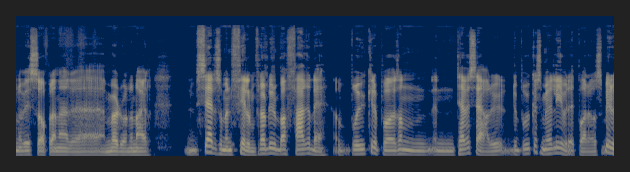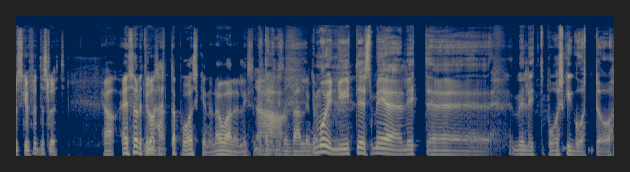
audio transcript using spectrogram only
når vi så på den her uh, Murder on the Nile. Se det som en film, for da blir du bare ferdig. Og bruke det på sånn en TV-serie. Du, du bruker så mye av livet ditt på det, og så blir du skuffet til slutt. Ja, jeg så det til og med etter påsken, og da var det liksom, Ja. det var veldig Det må jo nytes med litt uh, Med litt påskegodt og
